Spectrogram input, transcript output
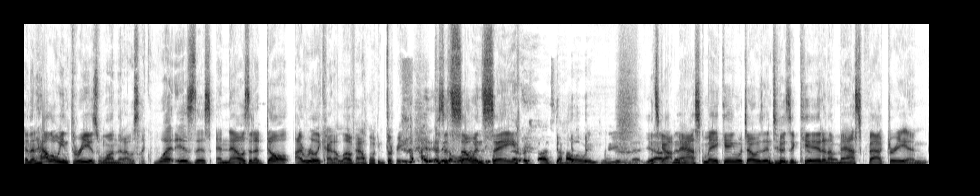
And then Halloween 3 is one that I was like, what is this? And now as an adult, I really kind of love Halloween 3 because it's so insane. Response to Halloween 3. That, yeah, it's got that, mask making, which I was into as a kid, and a mask factory and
